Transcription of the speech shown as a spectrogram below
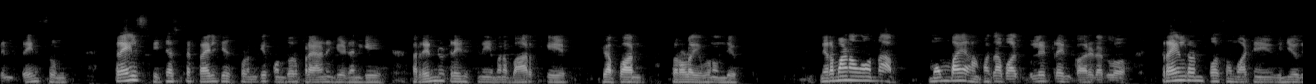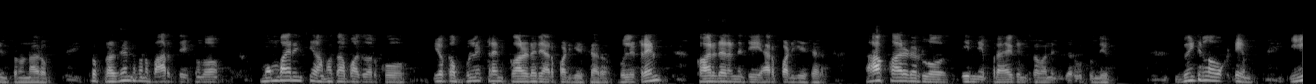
రెండు ట్రైన్స్ ట్రైల్స్కి జస్ట్ ట్రయల్ చేసుకోవడానికి కొంతవరకు ప్రయాణం చేయడానికి రెండు ట్రైన్స్ని మన భారత్కి జపాన్ త్వరలో ఇవ్వనుంది. నిర్మాణంలో ఉన్న ముంబై అహ్మదాబాద్ బుల్లెట్ ట్రైన్ కారిడార్లో ట్రయల్ రన్ కోసం వాటిని వినియోగించనున్నారు. ఇప్పుడు ప్రజెంట్ మన భారతదేశంలో ముంబై నుంచి అహ్మదాబాద్ వరకు ఈ యొక్క బుల్లెట్ ట్రైన్ కారిడార్ ఏర్పాటు చేశారు. బుల్లెట్ ట్రైన్ కారిడార్ అనేది ఏర్పాటు చేశారు. ఆ కారిడార్లో దీన్ని ప్రయోగించడం అనేది జరుగుతుంది. వీటిలో ఒకటి ఈ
